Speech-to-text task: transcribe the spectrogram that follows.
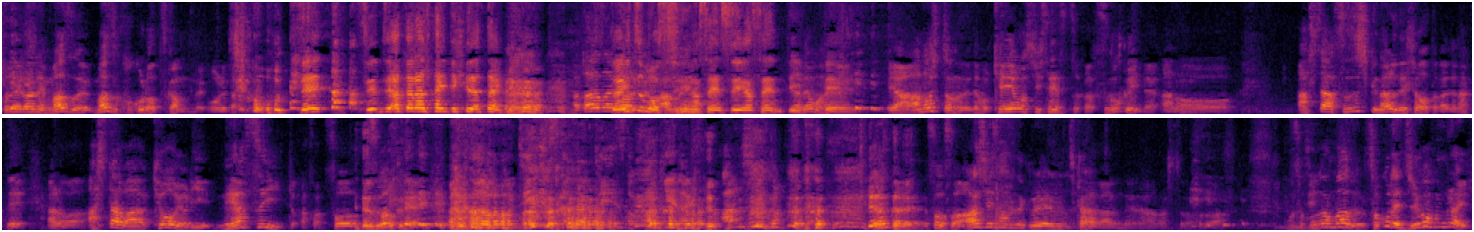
それがね まずまず心をつかむんだよ俺たち。全然当たらない的なな。んか当たらないいつも「すいまんせんすいません」って言いやでもねっていやあの人のねでも形容詞センスとかすごくいいんだよ。あのー明日は涼しくなるでしょうとかじゃなくてあの明日は今日より寝やすいとかさそう すごくね。事実とか事実と関係ない。安心感のなんかねそうそう安心させてくれる力があるんだよなあの人はそれは。そこがまずそこで15分ぐらい引っ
